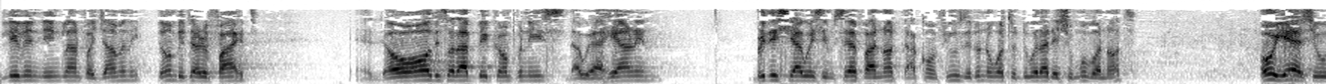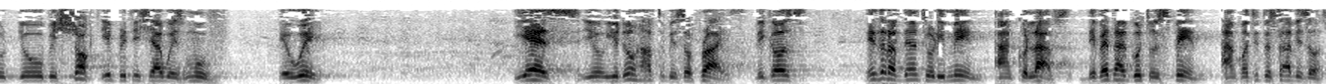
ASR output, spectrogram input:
leaving England for Germany. Don't be terrified. All these other big companies that we are hearing, British Airways himself are not are confused. They don't know what to do, whether they should move or not. Oh yes, you you will be shocked if British Airways move away. Yes, you, you don't have to be surprised because instead of them to remain and collapse, they better go to Spain and continue to service us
